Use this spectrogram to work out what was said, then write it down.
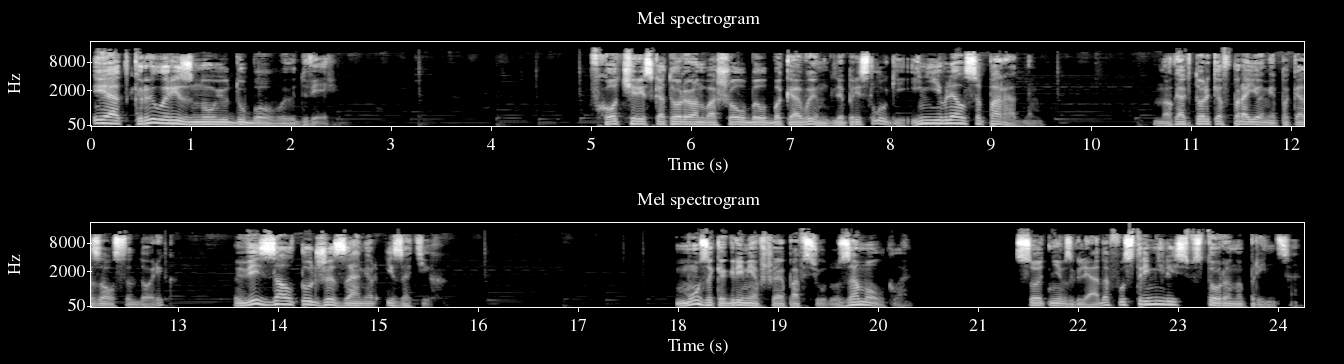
и открыл резную дубовую дверь. Вход, через который он вошел, был боковым для прислуги и не являлся парадным. Но как только в проеме показался Дорик, весь зал тут же замер и затих. Музыка, гремевшая повсюду, замолкла. Сотни взглядов устремились в сторону принца.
